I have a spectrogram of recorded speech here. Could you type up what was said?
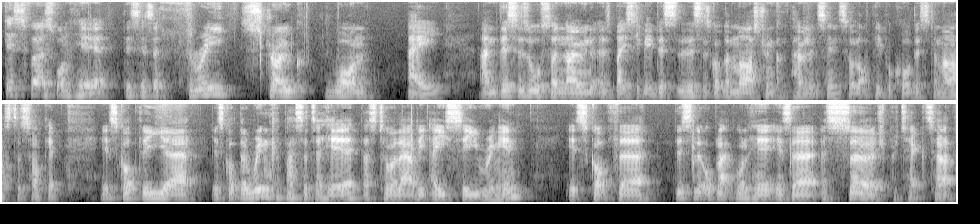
this first one here, this is a 3 stroke 1A and this is also known as basically this this has got the mastering components in so a lot of people call this the master socket it's got the uh, it's got the ring capacitor here that's to allow the AC ringing it's got the this little black one here is a, a, surge protector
